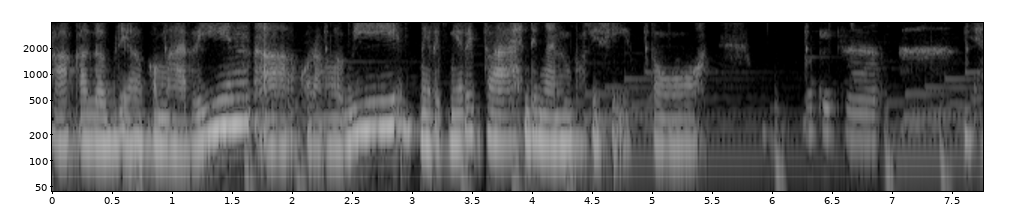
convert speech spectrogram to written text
uh, kak Gabriel kemarin uh, kurang lebih mirip-mirip lah dengan posisi itu. Oke kak. Ya.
